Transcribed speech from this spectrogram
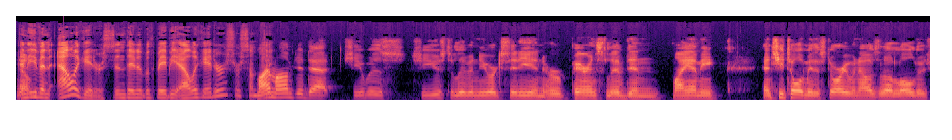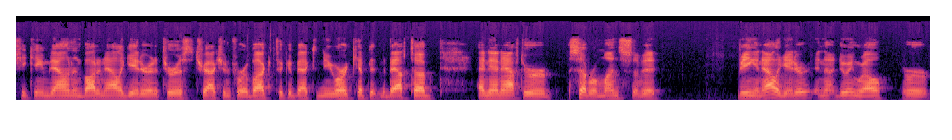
And even alligators, didn't they do it with baby alligators or something? My mom did that. She was she used to live in New York City and her parents lived in Miami. And she told me the story when I was a little older. She came down and bought an alligator at a tourist attraction for a buck, took it back to New York, kept it in the bathtub. And then after several months of it being an alligator and not doing well, her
